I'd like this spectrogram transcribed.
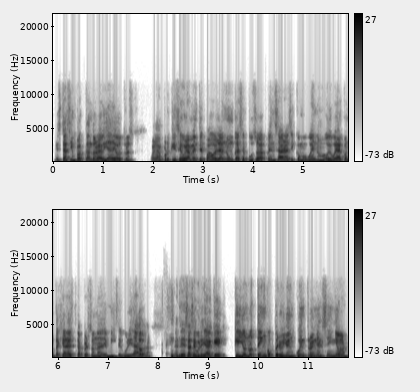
estás impactando la vida de otros ¿verdad? Porque seguramente Paola nunca se puso a pensar así como, bueno, hoy voy a contagiar a esta persona de mi seguridad, ¿verdad? De esa seguridad que, que yo no tengo, pero yo encuentro en el Señor.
